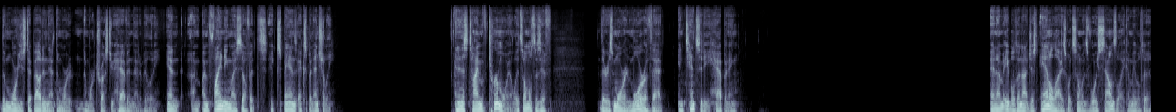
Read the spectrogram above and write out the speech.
the more you step out in that, the more the more trust you have in that ability. And I'm I'm finding myself it expands exponentially. And in this time of turmoil, it's almost as if there is more and more of that intensity happening. And I'm able to not just analyze what someone's voice sounds like. I'm able to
